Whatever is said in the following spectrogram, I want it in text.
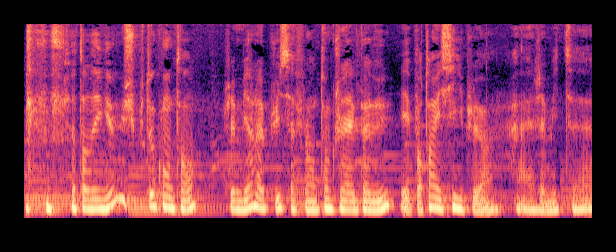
J'attendais gueux, mais je suis plutôt content. J'aime bien la pluie, ça fait longtemps que je l'avais pas vue. Et pourtant ici il pleut. Hein. Euh, j'habite euh,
